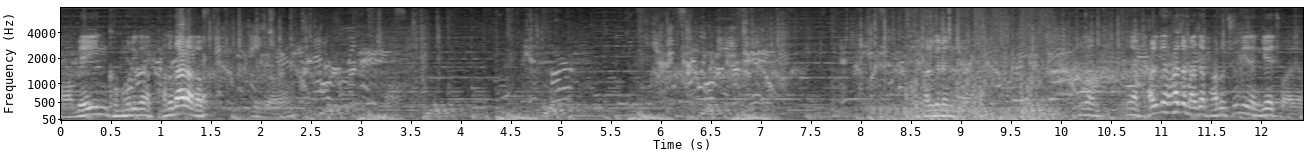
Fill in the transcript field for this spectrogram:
어, 메인 건물이 그냥 바로 날아가. to 발견했네요. 그냥 발견하자마자 바로 죽이는 게 좋아요.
